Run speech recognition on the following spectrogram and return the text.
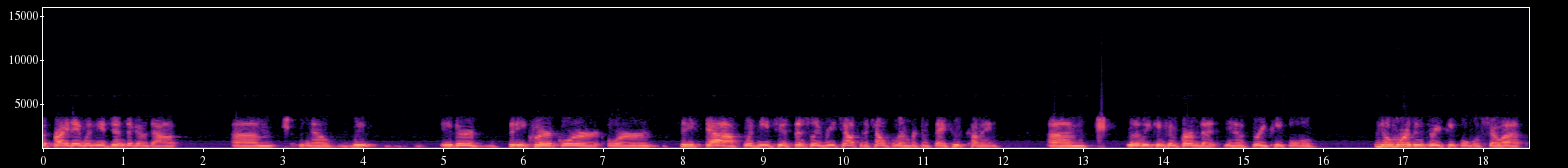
the Friday when the agenda goes out, um, you know, we either city clerk or or city staff would need to essentially reach out to the council members and say who's coming, um, so that we can confirm that you know three people, no more than three people will show up.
